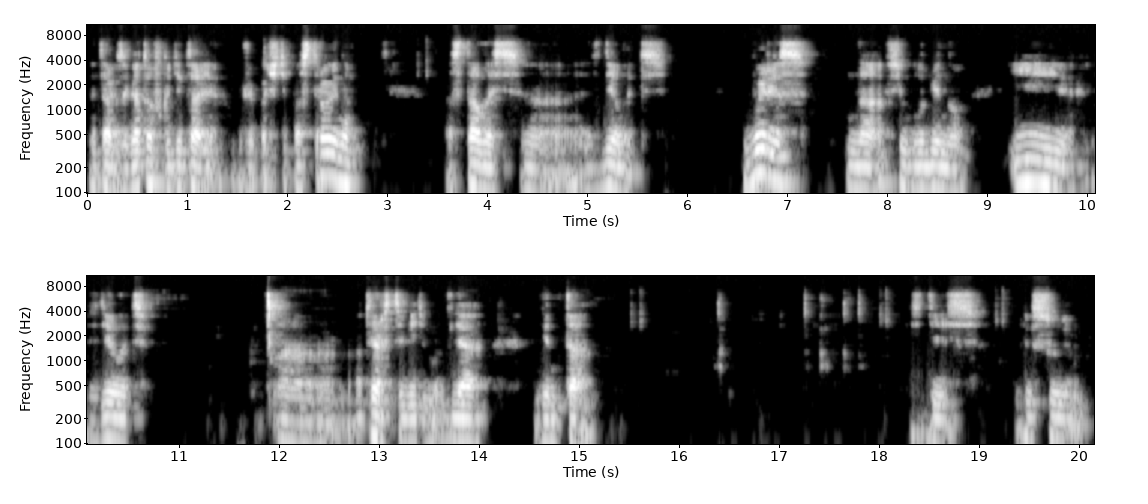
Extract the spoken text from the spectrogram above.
Итак, заготовка детали уже почти построена. Осталось э, сделать вырез на всю глубину и сделать э, отверстие, видимо, для винта. Здесь рисуем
